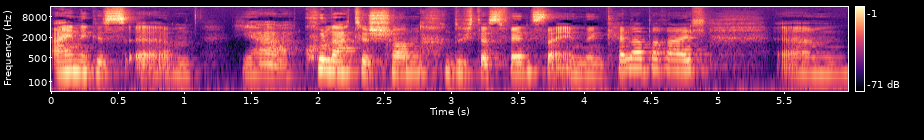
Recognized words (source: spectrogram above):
Einiges ähm, ja, kullerte schon durch das Fenster in den Kellerbereich. Ähm,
